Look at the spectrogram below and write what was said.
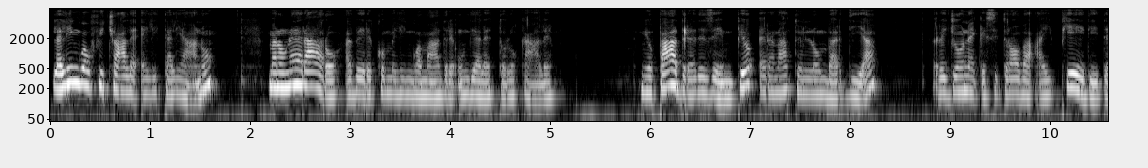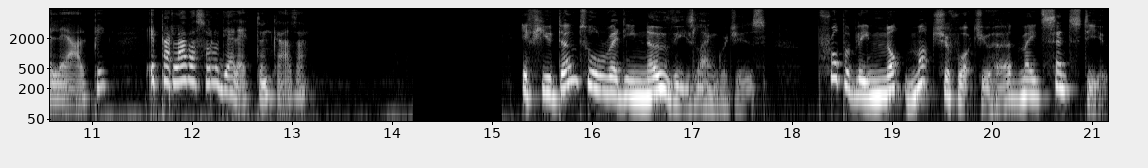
La lingua ufficiale è l'italiano, ma non è raro avere come lingua madre un dialetto locale. Mio padre, ad esempio, era nato in Lombardia, regione che si trova ai piedi delle Alpi, e parlava solo dialetto in casa. If you don't already know these languages, probably not much of what you heard made sense to you.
